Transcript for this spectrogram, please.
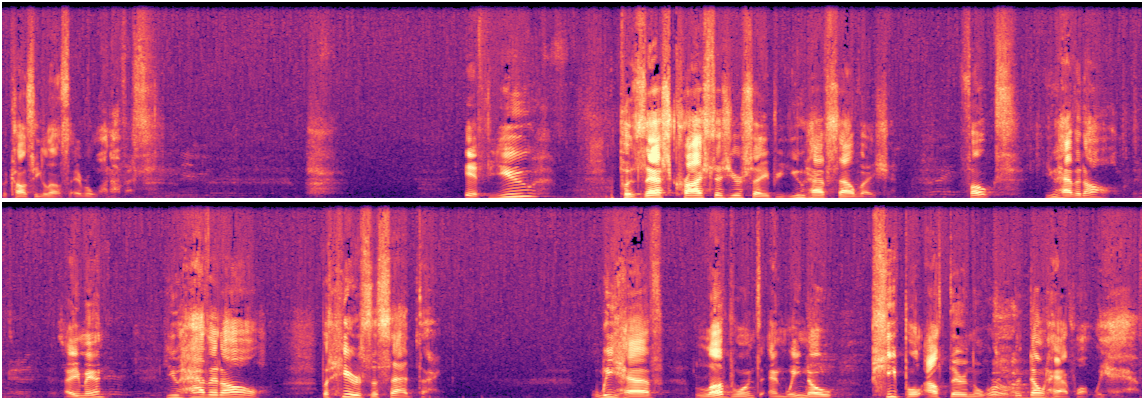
because he loves every one of us. If you possess Christ as your Savior, you have salvation. Folks, you have it all. Amen? You have it all. But here's the sad thing we have loved ones, and we know people out there in the world that don't have what we have.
